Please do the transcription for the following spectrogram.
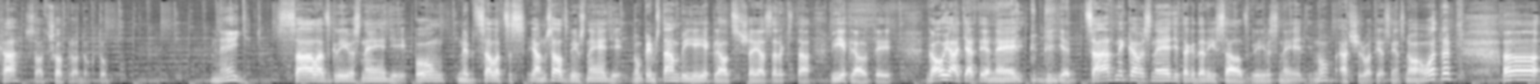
Kā sauc šo produktu? Nēģi. Salātsgrīvas nēģī. Salacas, jā, nu, salātsgrīvas nēģī. Nu, pirms tam bija iekļauts šajā sarakstā, bija iekļauti gaujā ķertie nēģi, jeb cārnikavas nēģi, tagad arī salātsgrīvas nēģi. Nu, atšķiroties viens no otra. Uh,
